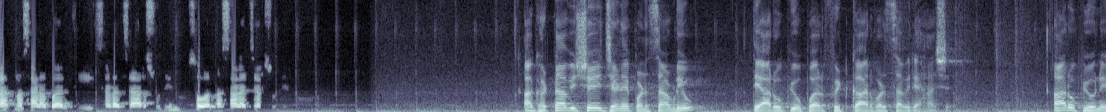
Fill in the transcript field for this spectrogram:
રાતના સાડા બારથી સાડા ચાર સુધીનો, સવારના સાડા ચાર સુધીનો. આ ઘટના વિશે જેણે પણ સાંભળ્યું, તે આરોપીઓ પર ફિટકાર વરસાવી રહ્યા છે. આરોપીઓને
